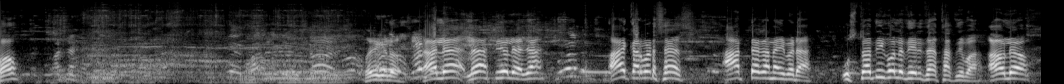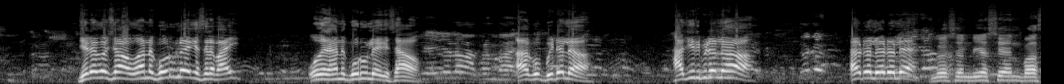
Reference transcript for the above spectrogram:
কও। হয়ে গেল। হ্যাঁ লে লে তুই লে যা। আয় শেষ। আট টাকা নাই বেটা। উস্তাদি করলে দেরি থাকতে বা। আও লে। যেটা কইছে আও ওখানে গরু লেগে গেছে রে ভাই। ওদের এখানে গরু লেগে গেছে আও। আগ বিটে লে। হাজির বিটে লে। এটা লে এটা লে নিয়েছেন নিয়েছেন বাস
